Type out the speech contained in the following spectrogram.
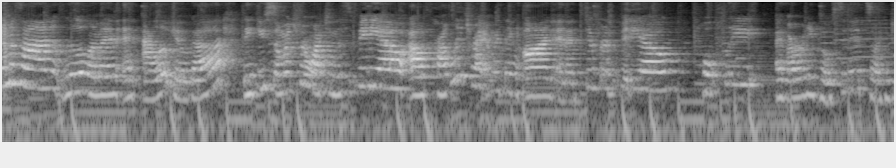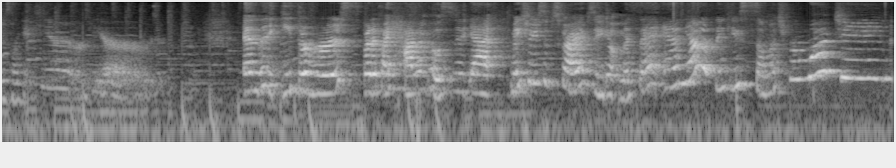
Amazon, Lululemon, and Alo Yoga. Thank you so much for watching this video. I'll probably try everything on in a different video. Hopefully, I've already posted it, so I can just link it here or here in the Etherverse. But if I haven't posted it yet, make sure you subscribe so you don't miss it. And yeah, thank you so much for watching.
